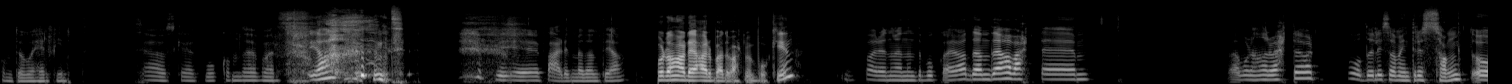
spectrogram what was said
kom til å gå helt fint. Jeg har jo skrevet bok om det bare for å Ja. bli ferdig med den tida. Hvordan har det arbeidet vært med boken? Bare en venn til boka, ja. Den, det har vært eh, Hvordan har det vært? Det har vært både liksom interessant å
